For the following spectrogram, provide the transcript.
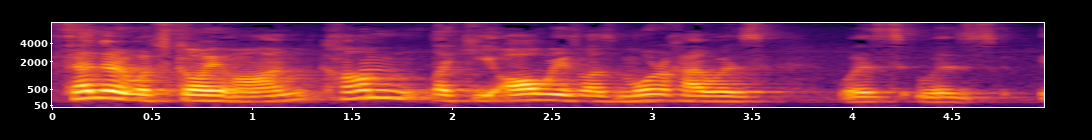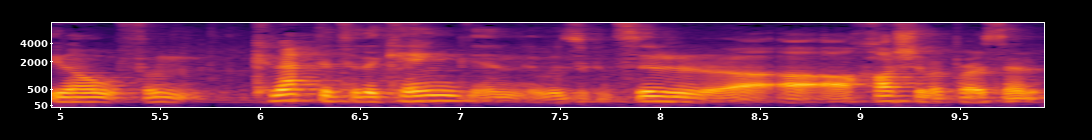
Send her what's going on, come like he always was. Mordechai was, was, was you know, from connected to the king and it was considered a, a, a hush of a person.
